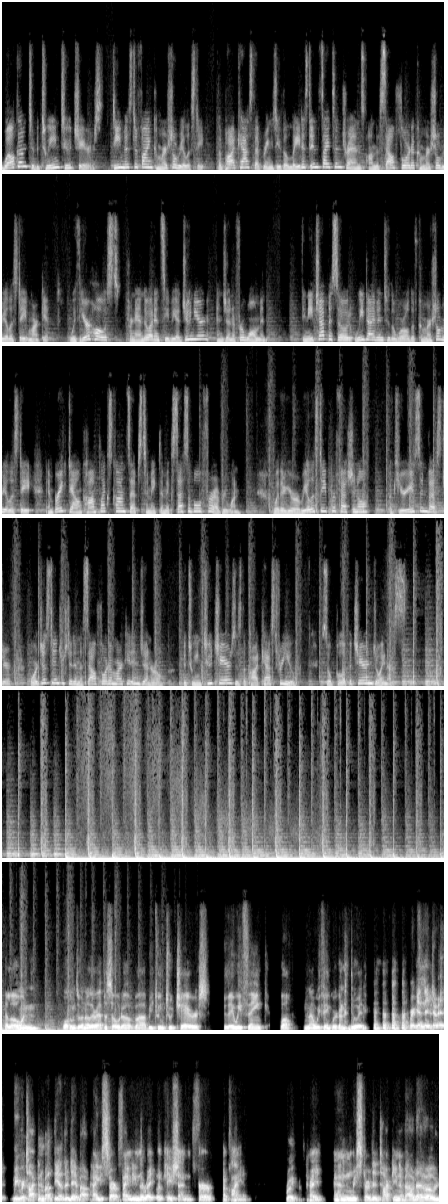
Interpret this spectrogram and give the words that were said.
Welcome to Between Two Chairs, Demystifying Commercial Real Estate, the podcast that brings you the latest insights and trends on the South Florida commercial real estate market, with your hosts, Fernando Arencibia Jr. and Jennifer Woolman. In each episode, we dive into the world of commercial real estate and break down complex concepts to make them accessible for everyone. Whether you're a real estate professional, a curious investor, or just interested in the South Florida market in general, Between Two Chairs is the podcast for you. So pull up a chair and join us. Hello, and welcome to another episode of uh, Between Two Chairs. Today, we think, well, now we think we're going to do it. we're going to do it. We were talking about the other day about how you start finding the right location for a client. Right. Right. And we started talking about, oh,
